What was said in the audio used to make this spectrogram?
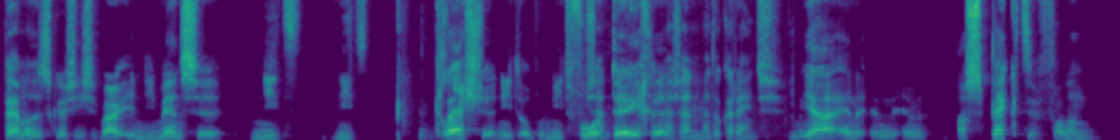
paneldiscussies waarin die mensen niet niet clashen, niet, op, niet voor Zijn- tegen. We zijn het met elkaar eens. Ja, en, en, en aspecten van een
